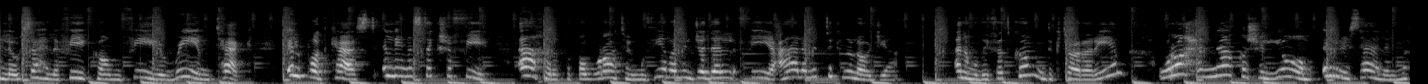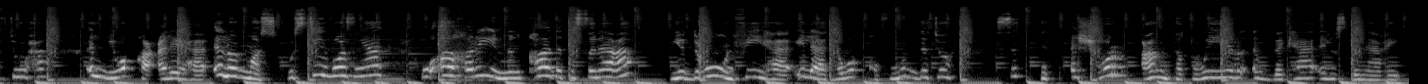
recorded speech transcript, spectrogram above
أهلا وسهلا فيكم في ريم تك البودكاست اللي نستكشف فيه آخر التطورات المثيرة للجدل في عالم التكنولوجيا. أنا مضيفتكم دكتورة ريم وراح نناقش اليوم الرسالة المفتوحة اللي وقع عليها إيلون ماسك وستيف ووزنياك وآخرين من قادة الصناعة يدعون فيها إلى توقف مدته ستة أشهر عن تطوير الذكاء الاصطناعي.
